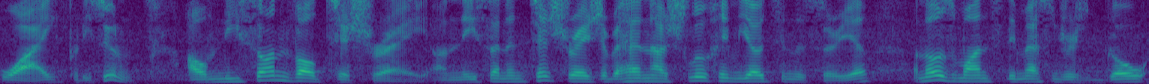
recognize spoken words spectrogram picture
why pretty soon. Al Nisan val Tishrei. On Nisan and Tishrei, Shebehen Hashluchim Yotzin Syria. On those months, the messengers go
